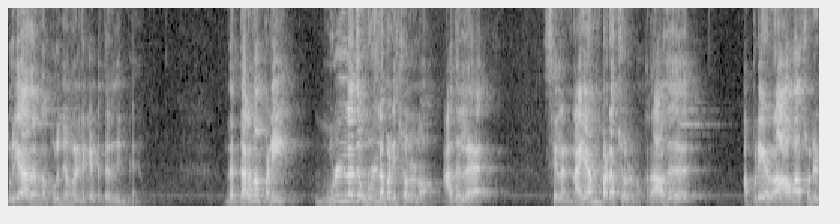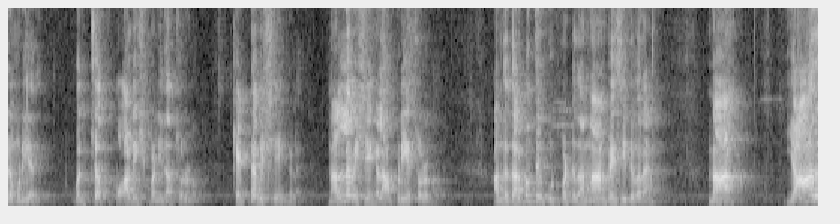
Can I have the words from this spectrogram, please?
புரியாதவங்க புரிஞ்சவங்கள்ட்ட கேட்டு தெரிஞ்சுங்க இந்த தர்மப்படி உள்ளது உள்ளபடி சொல்லணும் அதில் சில நயம்பட சொல்லணும். அதாவது அப்படியே ராவாக சொல்லிட முடியாது. கொஞ்சம் பாலிஷ் பண்ணி தான் சொல்லணும். கெட்ட விஷயங்களை நல்ல விஷயங்களை அப்படியே சொல்லலாம் அந்த தர்மத்திற்கு உட்பட்டு தான் நான் பேசிட்டு வரேன். நான் யார்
